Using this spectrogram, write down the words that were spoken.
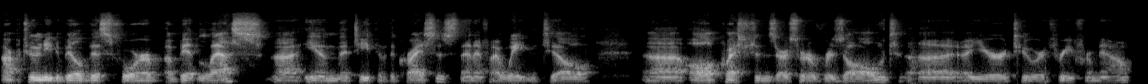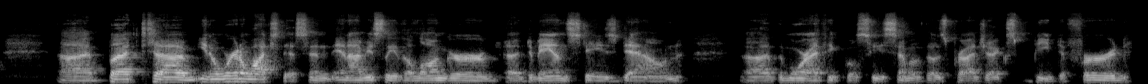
opportunity to build this for a bit less uh, in the teeth of the crisis than if i wait until uh, all questions are sort of resolved uh, a year or two or three from now uh, but um, you know we're going to watch this and and obviously the longer demand stays down uh, the more I think we'll see some of those projects be deferred.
